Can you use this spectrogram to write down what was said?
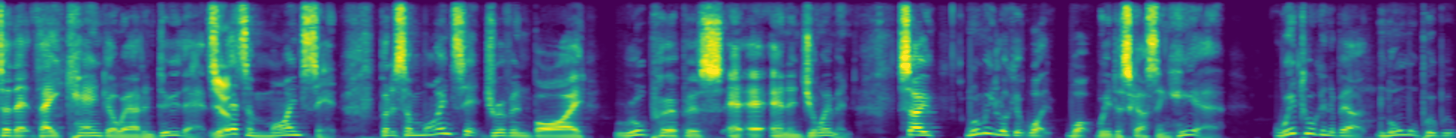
so that they can go out and do that. So Yeah. that's a mindset, but it's a mindset driven by real purpose and, and enjoyment. So when we look at what what we're discussing here, we're talking about normal people,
